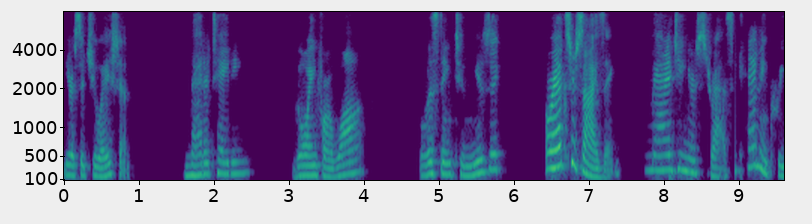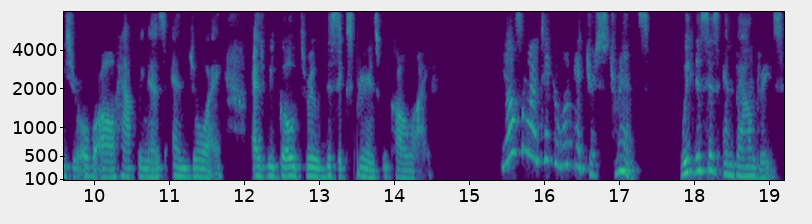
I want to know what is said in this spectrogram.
your situation, meditating, going for a walk, listening to music, or exercising. Managing your stress can increase your overall happiness and joy as we go through this experience we call life. You also want to take a look at your strengths, weaknesses, and boundaries.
